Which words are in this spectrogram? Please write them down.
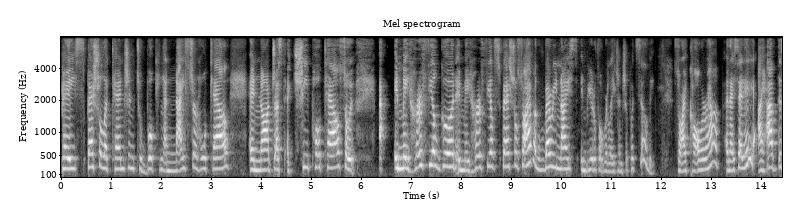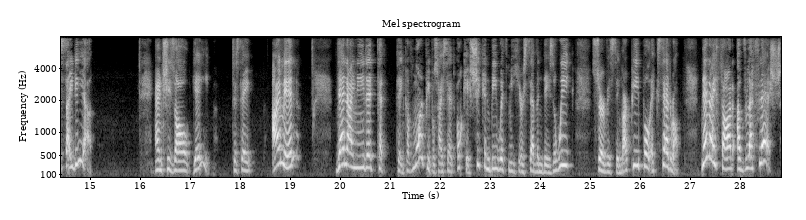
pay special attention to booking a nicer hotel and not just a cheap hotel. So uh, it made her feel good. It made her feel special. So I have a very nice and beautiful relationship with Sylvie. So I call her up and I said, Hey, I have this idea. And she's all game to say, I'm in. Then I needed to think of more people. So I said, okay, she can be with me here seven days a week, servicing our people, etc. Then I thought of La Flèche.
